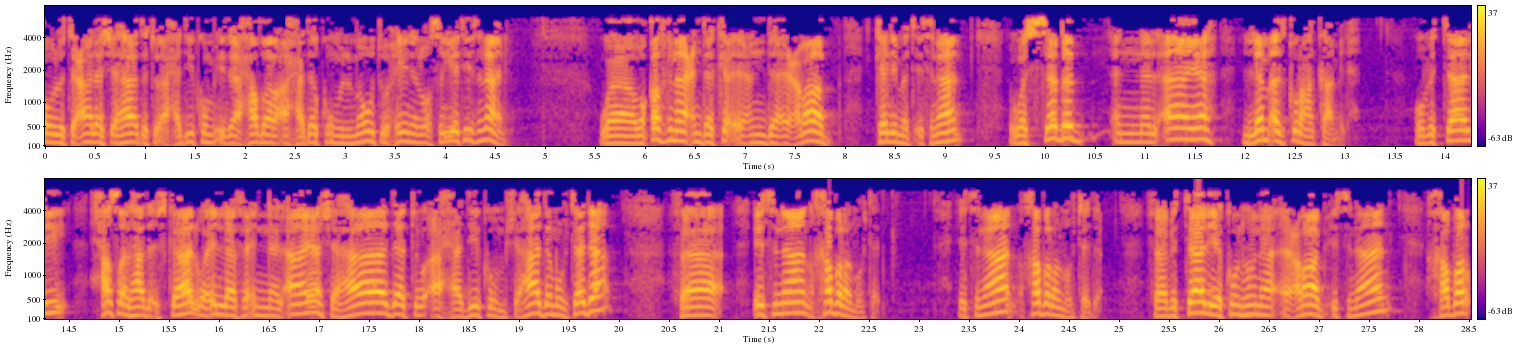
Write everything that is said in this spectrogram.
قول تعالى شهادة أحدكم إذا حضر أحدكم الموت حين الوصية اثنان. ووقفنا عند عند إعراب كلمة اثنان. والسبب أن الآية لم أذكرها كاملة. وبالتالي حصل هذا إشكال وإلا فإن الآية شهادة أحدكم شهادة مبتدأ فاثنان خبر المبتدأ. اثنان خبر المبتدأ. فبالتالي يكون هنا إعراب اثنان خبر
